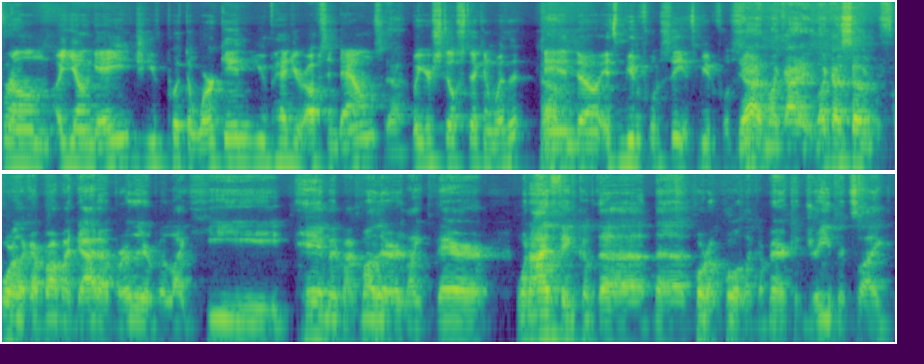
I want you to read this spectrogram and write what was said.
from a young age. You've put the work in. You've had your ups and downs, Yeah. but you're still sticking with it, Yeah. and uh, it's beautiful to see. It's beautiful to see. Yeah, and like I like I said before, like I brought my dad up earlier, but like he, him, and my mother, like they're when I think of the the quote unquote like American dream, it's like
